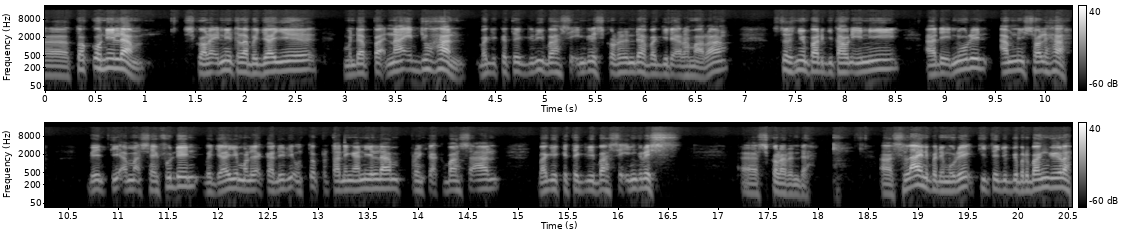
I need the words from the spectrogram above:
uh, tokoh nilam sekolah ini telah berjaya mendapat naib Johan bagi kategori bahasa Inggeris sekolah rendah bagi daerah Marang Seterusnya pada tahun ini, adik Nurin Amni Solehah binti Ahmad Saifuddin berjaya melayakkan diri untuk pertandingan nilam peringkat kebangsaan bagi kategori bahasa Inggeris uh, sekolah rendah. Uh, selain daripada murid, kita juga berbanggalah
